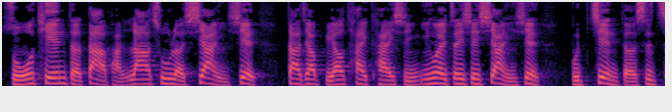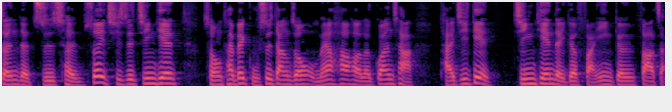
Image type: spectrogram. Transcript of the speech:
昨天的大盘拉出了下影线，大家不要太开心，因为这些下影线不见得是真的支撑。所以其实今天从台北股市当中，我们要好好的观察台积电今天的一个反应跟发展。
